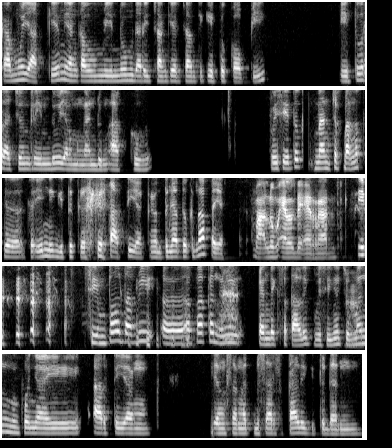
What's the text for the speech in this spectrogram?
Kamu yakin yang kamu minum dari cangkir cantik itu kopi? Itu racun rindu yang mengandung aku. Puisi itu nancep banget ke ke ini gitu ke ke hati ya. Tengah tuh kenapa ya? Maklum LDRan. Sim simple tapi uh, apa kan ini pendek sekali puisinya cuman hmm. mempunyai arti yang yang sangat besar sekali gitu dan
